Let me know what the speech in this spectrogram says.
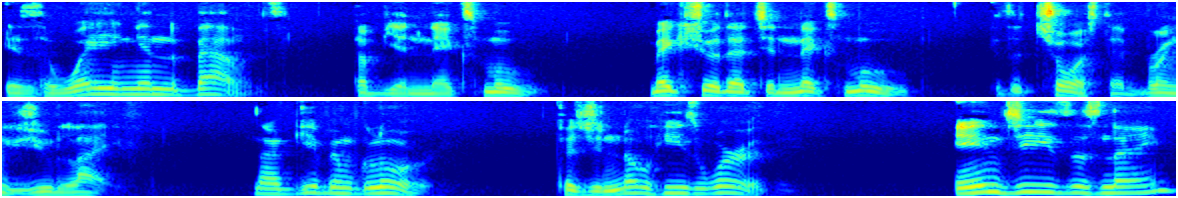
is weighing in the balance of your next move. Make sure that your next move is a choice that brings you life. Now give him glory because you know he's worthy. In Jesus' name,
